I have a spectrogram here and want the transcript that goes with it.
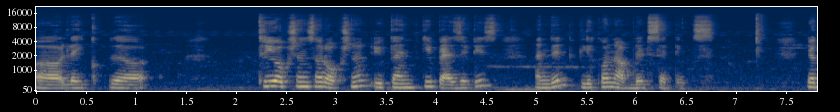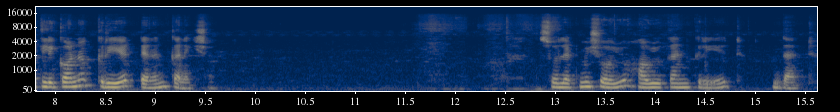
uh, like the Three options are optional. You can keep as it is and then click on update settings. You click on a create tenant connection. So let me show you how you can create that.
